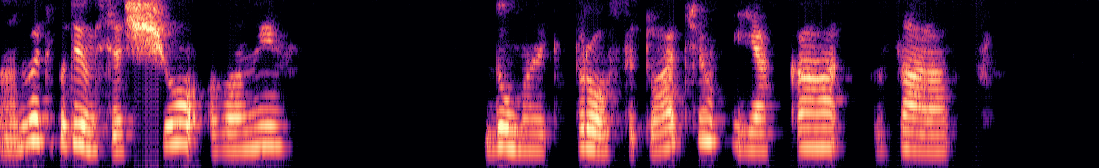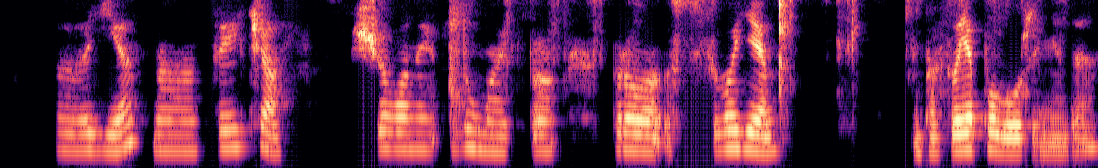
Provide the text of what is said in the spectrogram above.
Е, Давайте подивимося, що вони думають про ситуацію, яка зараз є на цей час. Що вони думають про, про, своє, про своє положення, да?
